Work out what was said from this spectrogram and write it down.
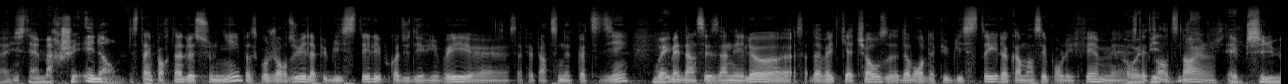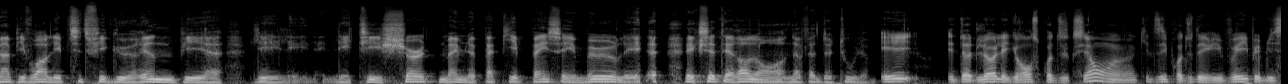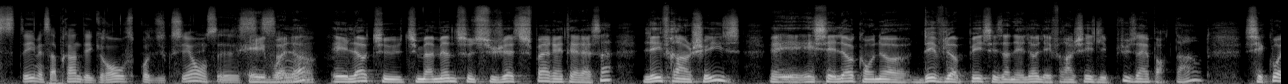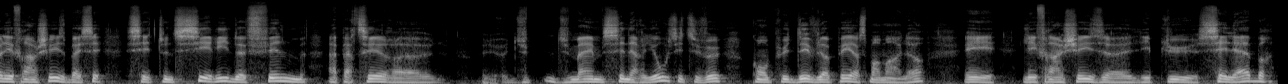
Euh, c'est un marché énorme. C'est important de le souligner parce qu'aujourd'hui, la publicité, les produits dérivés, euh, ça fait partie de notre quotidien. Mais dans ces années-là, euh, ça devait être quelque chose d'avoir de la publicité, de commencer pour les films. c'est extraordinaire. absolument. Puis voir les petites figurines, puis les, les, T-shirts, même le papier peint, ces murs, les, etc. On a fait de tout. Là. Et et de là, les grosses productions, euh, qui dit produits dérivés, publicité, mais ça prend des grosses productions. et voilà. Et là, tu, m'amènes sur le sujet super intéressant, les franchises. Et, c'est là qu'on a développé ces années-là les franchises les plus importantes. C'est quoi les franchises? Ben, c'est une série de films à partir euh, du, même scénario, si tu veux, qu'on peut développer à ce moment-là. Et les franchises euh, les plus célèbres,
